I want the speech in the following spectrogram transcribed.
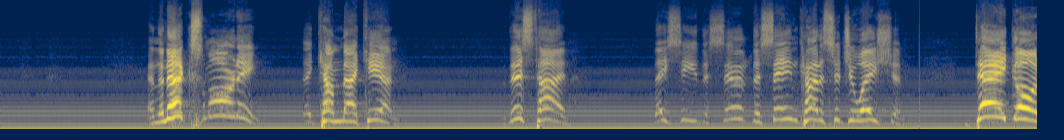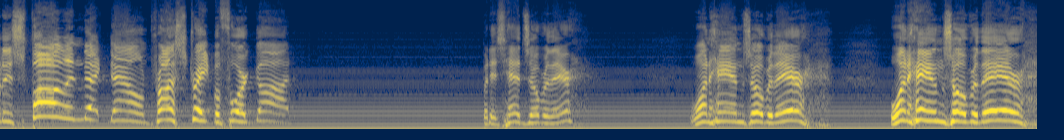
And the next morning, they come back in. This time, they see the same, the same kind of situation. Dagon is falling back down, prostrate before God. But his head's over there. One hand's over there. One hand's over there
